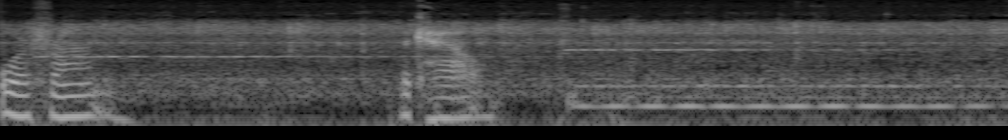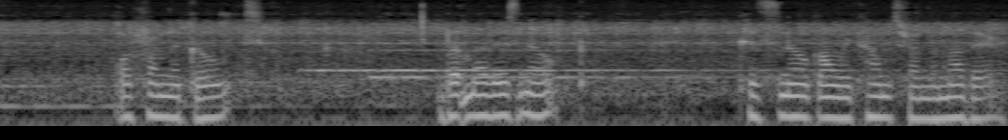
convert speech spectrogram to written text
or from the cow or from the goat, but mother's milk, because milk only comes from the mother.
